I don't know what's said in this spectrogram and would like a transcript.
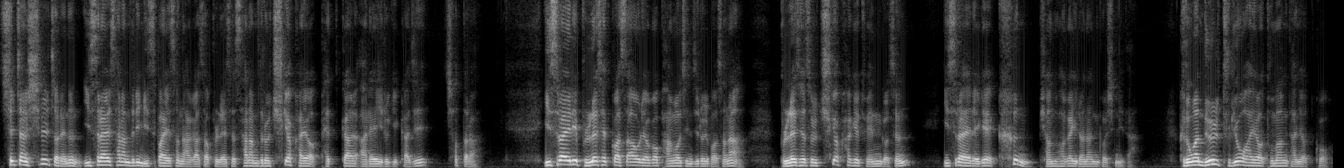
7장 11절에는 이스라엘 사람들이 미스바에서 나가서 블레셋 사람들을 추격하여 뱃갈 아래에 이르기까지 쳤더라. 이스라엘이 블레셋과 싸우려고 방어 진지를 벗어나 블레셋을 추격하게 된 것은 이스라엘에게 큰 변화가 일어난 것입니다. 그동안 늘 두려워하여 도망 다녔고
